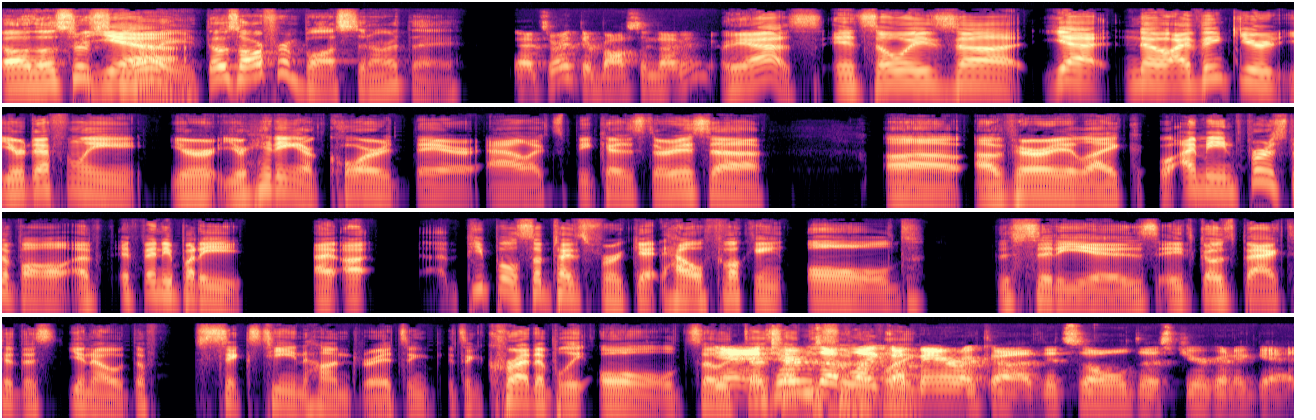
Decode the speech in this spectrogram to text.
oh, those are Yeah. scary. Those are from Boston, aren't they? That's right. They're Boston Dynamics. Yes, it's always uh yeah, no, I think you're you're definitely you're you're hitting a chord there, Alex, because there is a uh a very like well, I mean, first of all, if, if anybody uh, uh, people sometimes forget how fucking old the city is. It goes back to this, you know, the 1600s and it's incredibly old. So it yeah, in does have terms this of like, America, that's the oldest you're gonna get.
